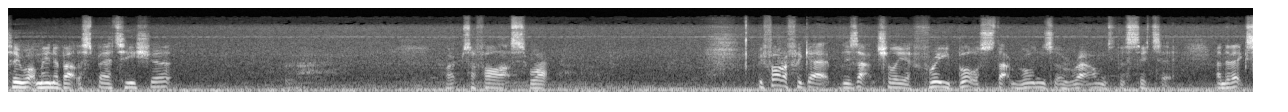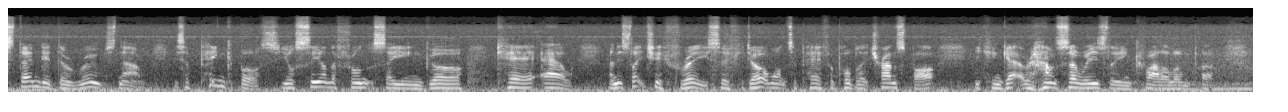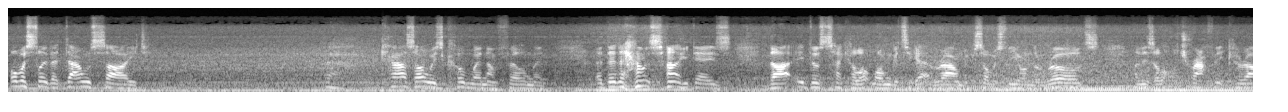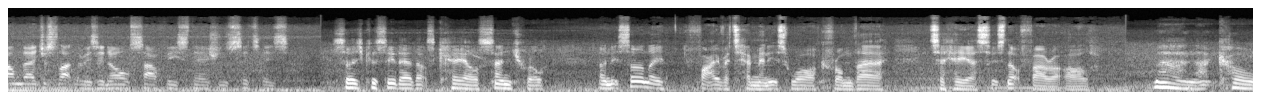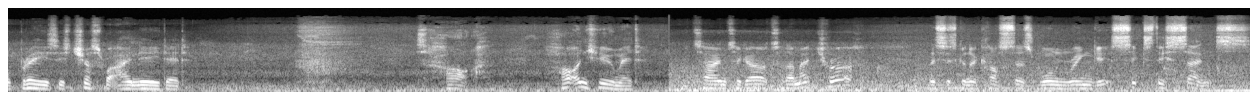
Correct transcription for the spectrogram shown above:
see what I mean about the spare t-shirt? Wipes off all that sweat before I forget there's actually a free bus that runs around the city and they've extended the routes now. It's a pink bus. You'll see on the front saying go KL and it's literally free so if you don't want to pay for public transport you can get around so easily in Kuala Lumpur. Obviously the downside cars always come when I'm filming. And the downside is that it does take a lot longer to get around because obviously you're on the roads and there's a lot of traffic around there just like there is in all Southeast Asian cities. So as you can see there that's KL Sentral. And it's only five or ten minutes walk from there to here so it's not far at all. Man that cold breeze is just what I needed. It's hot. Hot and humid time to go to the metro this is going to cost us one ringgit 60 cents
